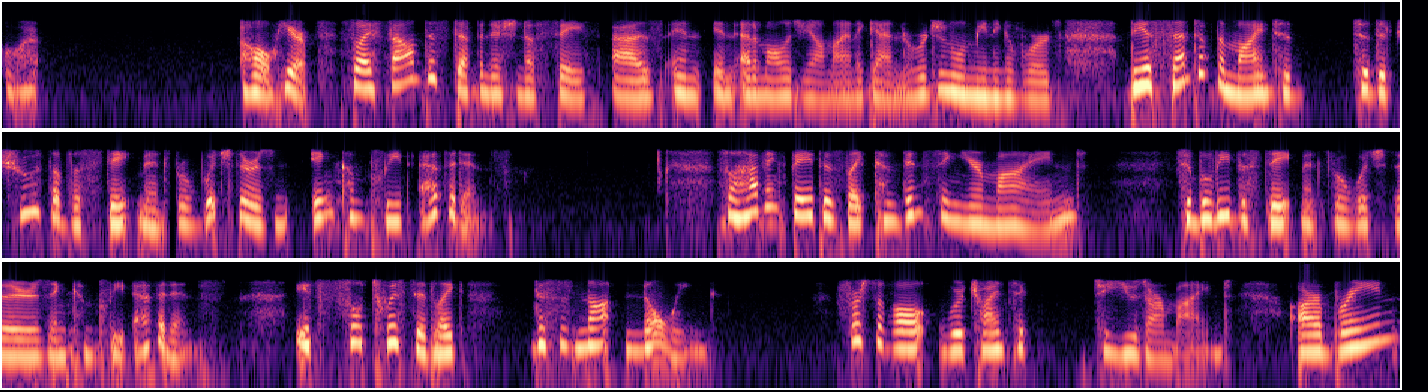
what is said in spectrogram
oh, here. So I found this definition of faith as in, in etymology online again, original meaning of words. The assent of the mind to, to the truth of a statement for which there is incomplete evidence. So having faith is like convincing your mind to believe the statement for which there is incomplete evidence. It's so twisted. Like, this is not knowing. First of all, we're trying to, to use our mind. Our brain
